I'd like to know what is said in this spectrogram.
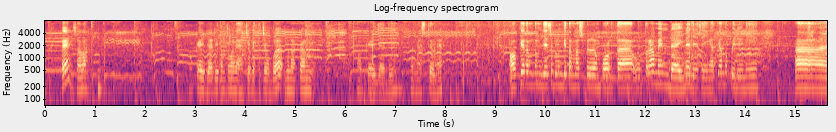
Oke. Eh, salah. Oke, jadi teman-teman ya, coba kita coba gunakan Oke, jadi warna steel ya. Oke, teman-teman, jadi sebelum kita masuk ke dalam portal Ultraman Dyna, jadi saya ingatkan untuk video ini eh,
